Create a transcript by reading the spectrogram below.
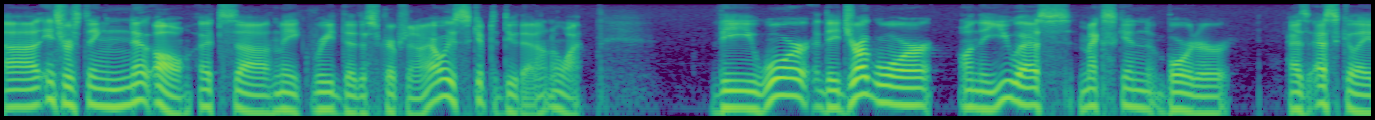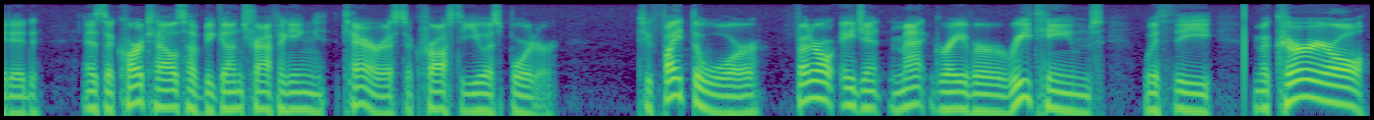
Uh, interesting note. Oh, it's uh, let me read the description. I always skip to do that. I don't know why. The war, the drug war on the U.S. Mexican border has escalated as the cartels have begun trafficking terrorists across the U.S. border. To fight the war, federal agent Matt Graver reteams with the Mercurial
